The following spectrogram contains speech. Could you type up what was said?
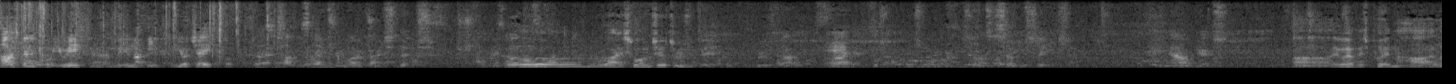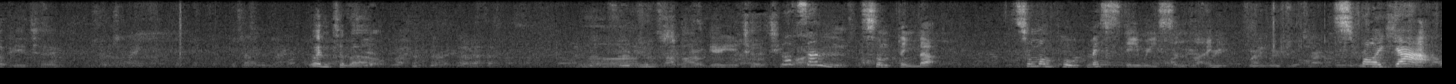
I was going to call you Ethan, but you're not Ethan, you're Jacob. Oh, right, Swan Judgment. Yeah. It now gets Ah, whoever's putting the heart, I love you too. Winterbell. Oh, another Spyral Gear Utility That's One. um something that someone pulled Misty recently. Spy Gal.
